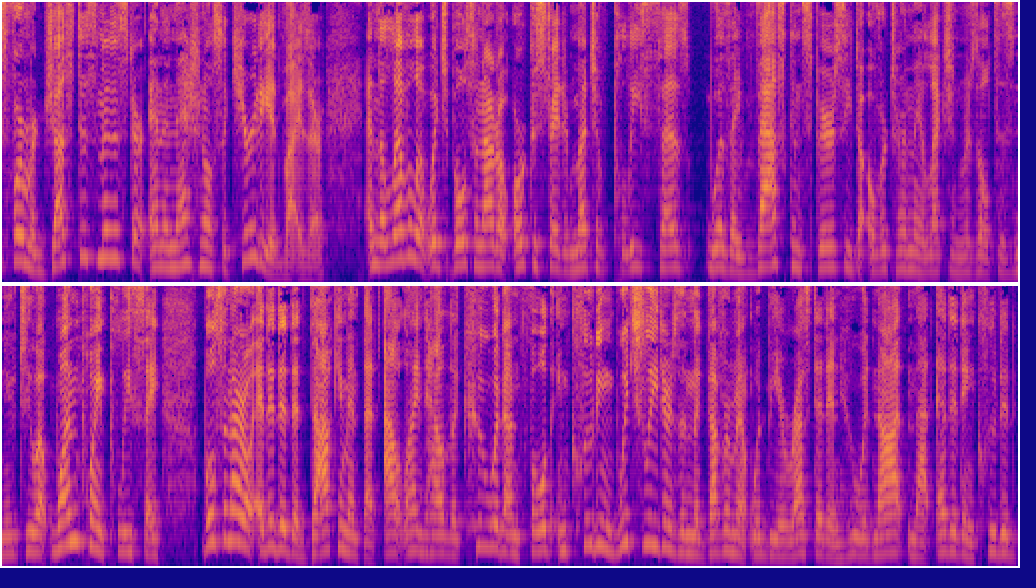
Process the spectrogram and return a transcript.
his former justice minister, and a national security advisor. And the level at which Bolsonaro orchestrated much of police says was a vast conspiracy to overturn the election results is new too. At one point, police say Bolsonaro edited a document that outlined how the coup would unfold, including which leaders in the government would be arrested and who would not. And that edit included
